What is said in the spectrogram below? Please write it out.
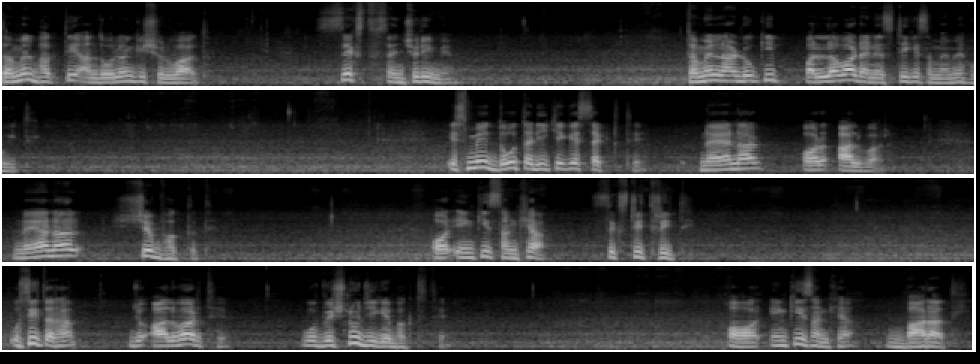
तमिल भक्ति आंदोलन की शुरुआत सिक्स सेंचुरी में तमिलनाडु की पल्लवा डायनेस्टी के समय में हुई थी। इसमें दो तरीके के सेक्ट थे, नयानार और आलवार। नयानार शिव भक्त थे और इनकी संख्या 63 थी। उसी तरह जो आलवार थे, वो विष्णु जी के भक्त थे। और इनकी संख्या 12 थी।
